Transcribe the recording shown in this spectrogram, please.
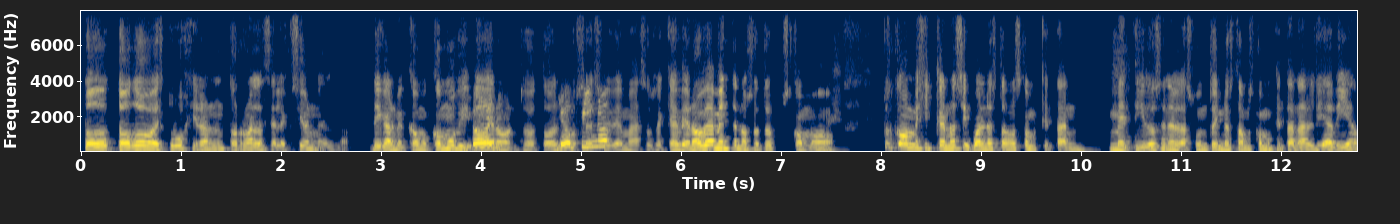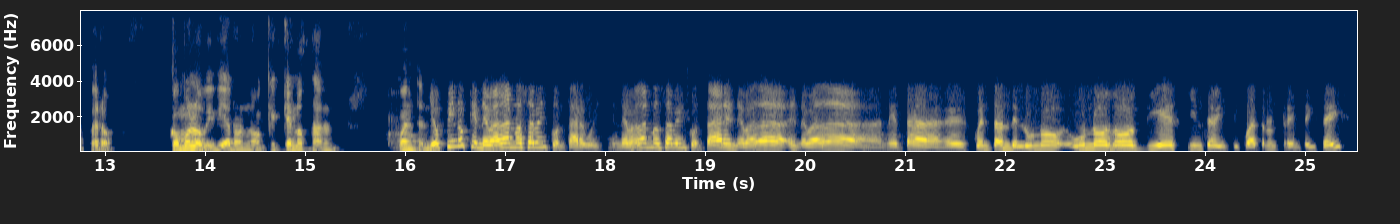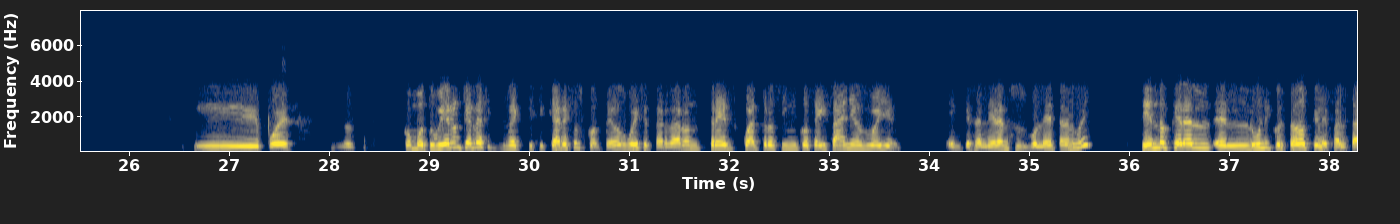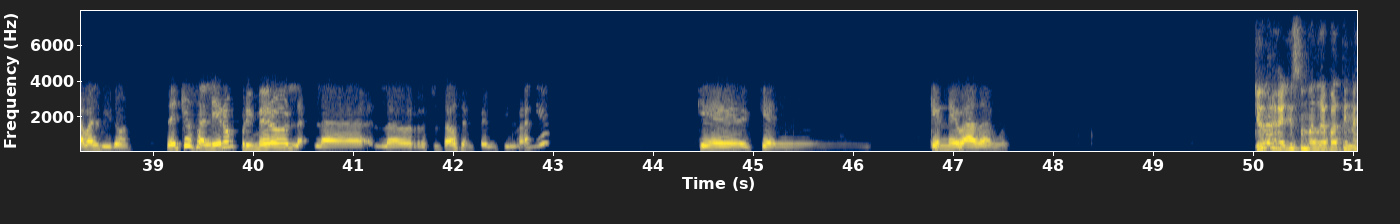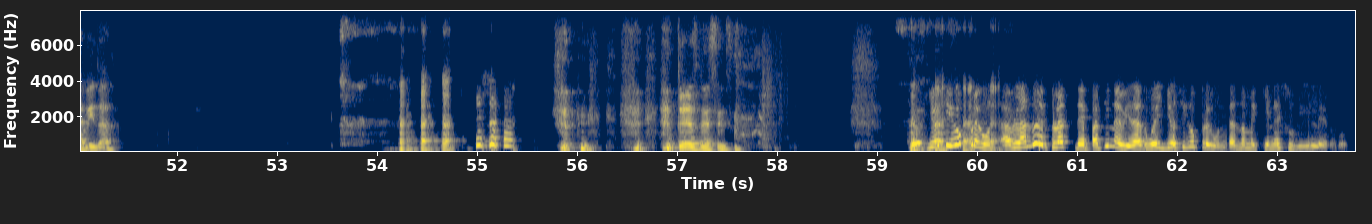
todo, todo estuvo girando en torno a las elecciones, ¿no? Díganme, ¿cómo, cómo vivieron todo, todo el yo proceso opino- y demás? O sea, que bien, obviamente nosotros, pues como, pues como mexicanos igual no estamos como que tan metidos en el asunto y no estamos como que tan al día a día, pero ¿cómo lo vivieron, no? ¿Qué, qué notaron? Yo opino que en Nevada no saben contar, güey. En Nevada no saben contar, en Nevada, en Nevada, neta, eh, cuentan del 1, 1, 2, 10, 15, 24, 36. Y pues, como tuvieron que re- rectificar esos conteos, güey, se tardaron 3, 4, 5, 6 años, güey, en, en que salieran sus boletas, güey. Siendo que era el, único estado que le faltaba el bidón. De hecho, salieron primero los resultados en Pensilvania que, que, en, que en Nevada, güey. Yo le regalé su madre a Pati Navidad. Tres veces. Yo, yo sigo preguntando, hablando de, plat- de Pati Navidad, güey, yo sigo preguntándome quién es su dealer, güey.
